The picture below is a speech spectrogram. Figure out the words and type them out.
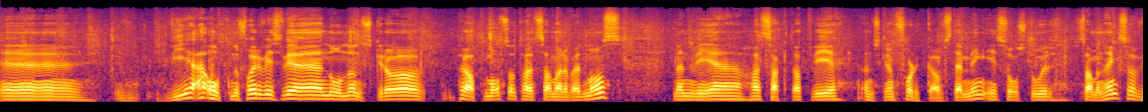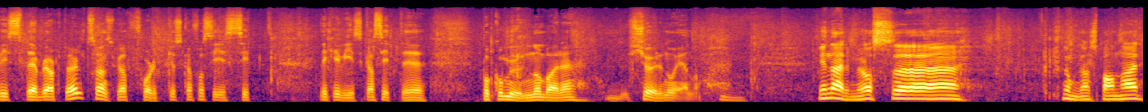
Eh, vi er åpne for hvis vi, noen ønsker å prate med oss og ta et samarbeid med oss. Men vi har sagt at vi ønsker en folkeavstemning i så stor sammenheng. Så hvis det blir aktuelt, så ønsker vi at folket skal få si sitt. At ikke vi skal sitte på kommunen og bare kjøre noe gjennom. Vi nærmer oss eh, Numedalsbanen her.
